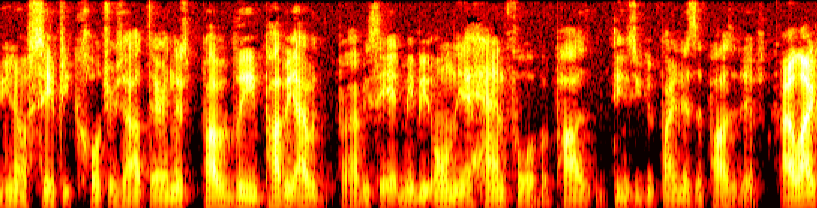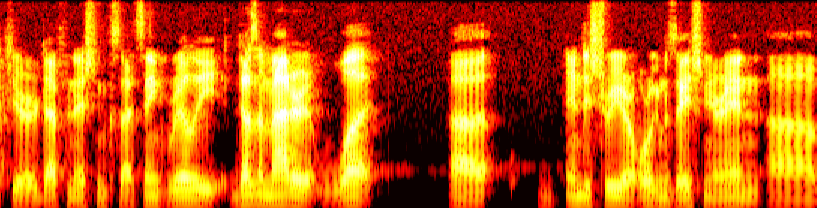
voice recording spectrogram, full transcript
you know safety cultures out there, and there's probably probably I would probably say maybe only a handful of a pos- things you could find as a positive. I liked your definition because I think really it doesn't matter what uh, industry or organization you're in, uh,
